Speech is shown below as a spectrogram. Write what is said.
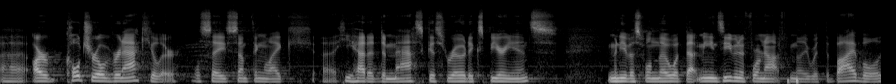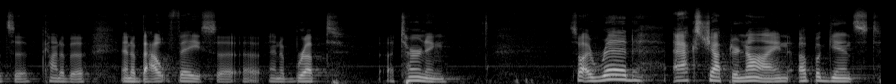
uh, our cultural vernacular will say something like, uh, he had a Damascus Road experience. Many of us will know what that means, even if we're not familiar with the Bible. It's a kind of a, an about face, a, a, an abrupt uh, turning. So I read Acts chapter 9 up against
